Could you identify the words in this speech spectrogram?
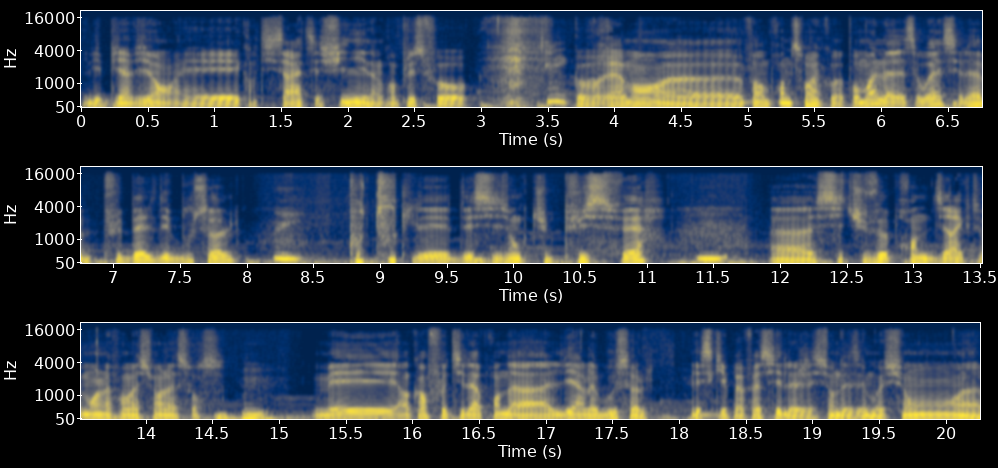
Il est bien vivant. Et quand il s'arrête, c'est fini. Donc en plus, faut, faut vraiment, euh, faut en prendre soin, quoi. Pour moi, c'est- ouais, c'est la plus belle des boussoles Ouais. pour toutes les décisions que tu puisses faire. Mm. euh, si tu veux prendre directement l'information à la source. Mm. Mais encore faut-il apprendre à lire la boussole. Et ce qui est pas facile, la gestion des émotions, euh.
